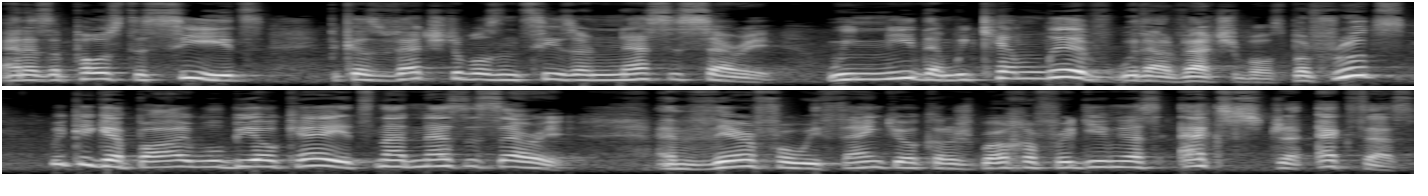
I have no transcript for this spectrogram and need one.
and as opposed to seeds, because vegetables and seeds are necessary. We need them. We can't live without vegetables, but fruits we could get by, we'll be okay. It's not necessary. And therefore, we thank you, HaKadosh Baruch Hu, for giving us extra, excess,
